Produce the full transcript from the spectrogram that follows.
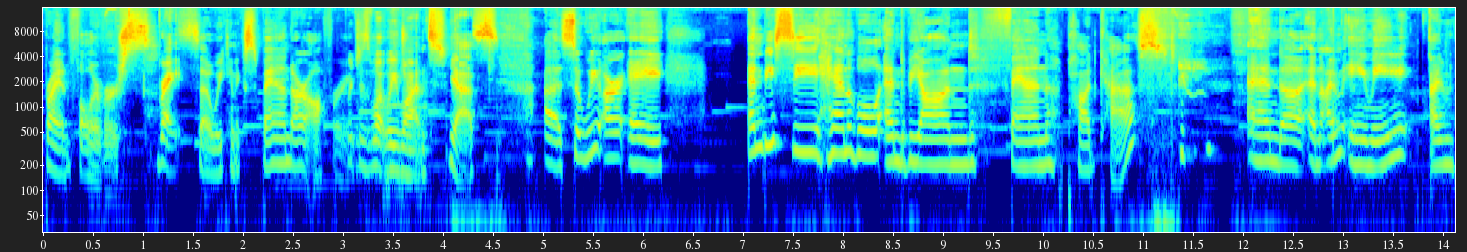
Bryan Fullerverse. Right. So we can expand our offering. Which is what we want. Yes. Uh, so we are a NBC Hannibal and Beyond fan podcast. and uh, and I'm Amy, I'm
